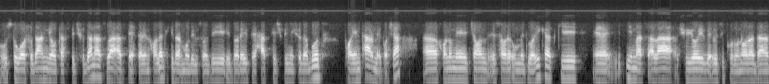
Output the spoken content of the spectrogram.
استوار شدن یا تثبیت شدن است و از بهترین حالتی که در مدل سازی اداره صحت پیش بینی شده بود پایین تر می باشه خانم چاند اظهار امیدواری کرد که این مسئله شیوع ویروس کرونا را در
